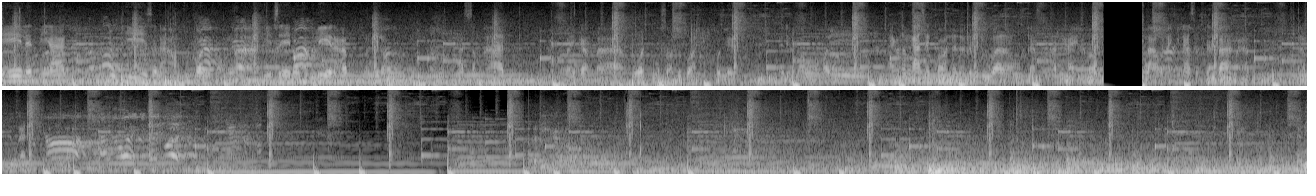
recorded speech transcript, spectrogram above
นี้เลดมีอาร์อยู่ที่สนามฟุตบอลของดีฟเซนนทบุรีนะครับ วันนี้เรามีนัดสัมภาษณ์ไว้กับโค้ชผู้สอนฟุตบอลคนหนึ่งแล้วเดี๋ยวเราค่อยให้เขาทำงานเสร็จก่อนแล้วเราจะไปดูว่าเราจะสัมภาษณ์ใครแล้วก็เรื่าอะไรที่น่าสนใจบ้าง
